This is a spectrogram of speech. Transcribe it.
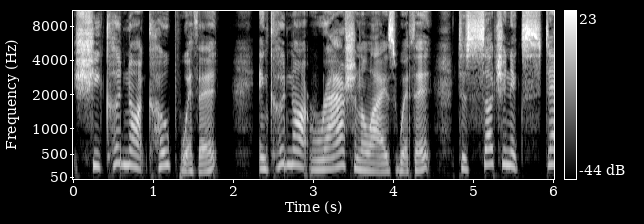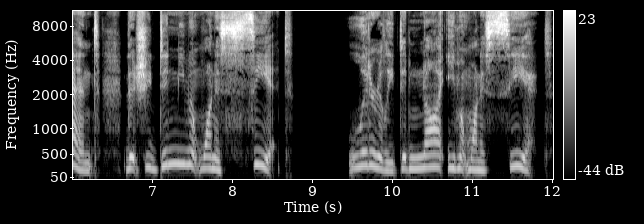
she could not cope with it and could not rationalize with it to such an extent that she didn't even want to see it. Literally, did not even want to see it.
